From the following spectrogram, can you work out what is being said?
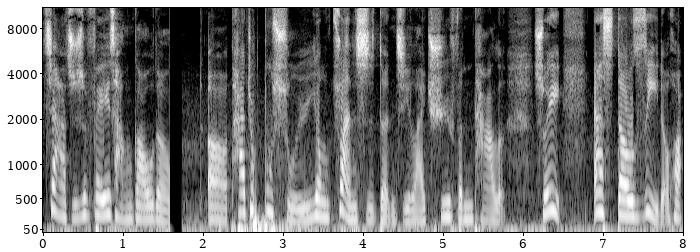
价值是非常高的，呃，它就不属于用钻石等级来区分它了。所以 S 到 Z 的话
